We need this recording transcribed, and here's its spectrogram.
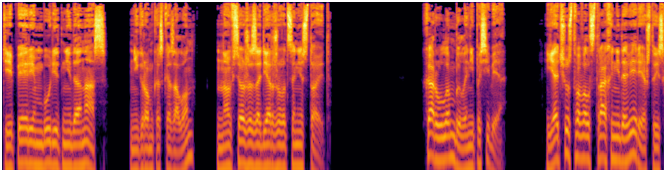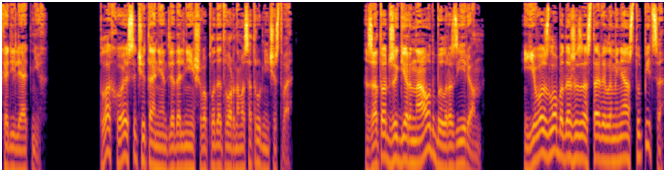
«Теперь им будет не до нас», — негромко сказал он, «но все же задерживаться не стоит». Харулам было не по себе. Я чувствовал страх и недоверие, что исходили от них. Плохое сочетание для дальнейшего плодотворного сотрудничества. За тот же Гернаут был разъярен. Его злоба даже заставила меня оступиться.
